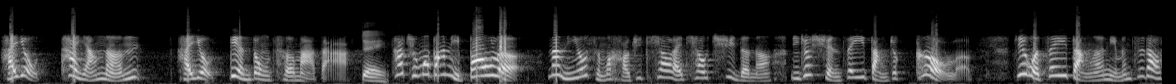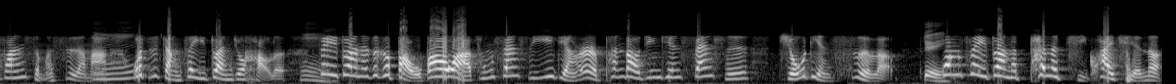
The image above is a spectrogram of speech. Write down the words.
还有太阳能，还有电动车马达，对，它全部帮你包了，那你有什么好去挑来挑去的呢？你就选这一档就够了。结果这一档呢，你们知道发生什么事了吗？嗯我只讲这一段就好了。嗯这一段的这个宝宝啊，从三十一点二喷到今天三十九点四了。对，光这一段呢，喷了几块钱呢？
